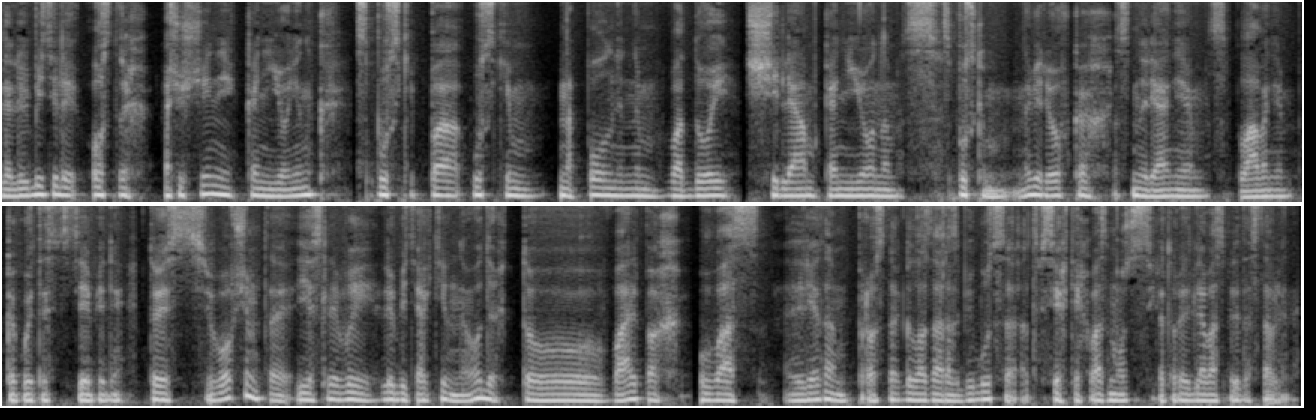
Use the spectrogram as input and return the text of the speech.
для любителей острых ощущений каньонинг, спуски по узким наполненным водой щелям, каньонам, с спуском на веревках, с нырянием, с плаванием в какой-то степени. То есть, в общем-то, если вы любите активный отдых, то в Альпах у вас летом просто глаза разбегутся от всех тех возможностей, которые для вас предоставлены.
